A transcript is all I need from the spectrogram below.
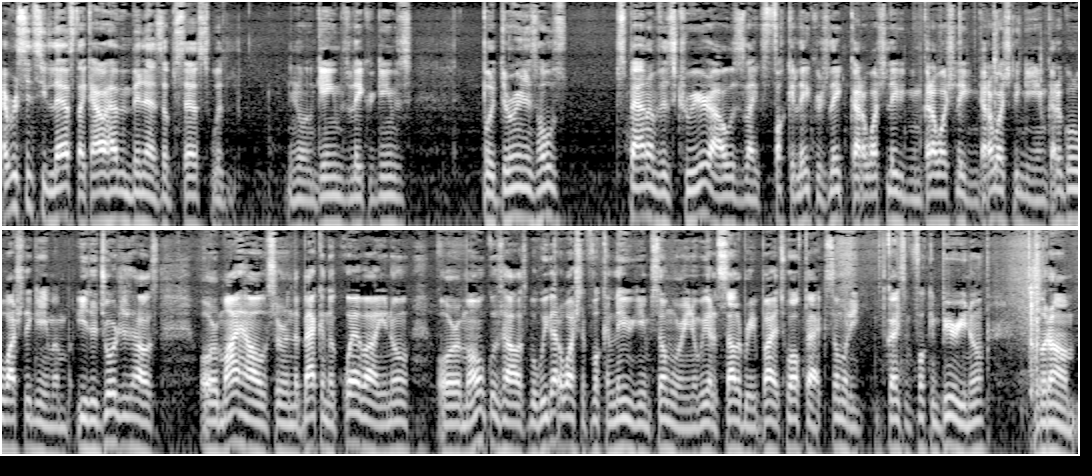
Ever since he left, like I haven't been as obsessed with, you know, games, Laker games, but during his whole span of his career, I was like, fuck it, Lakers, Lake, gotta watch Lakers game, gotta watch Laker game, gotta watch Laker game, gotta go watch the game. I'm either George's house or my house or in the back in the cueva, you know, or my uncle's house, but we gotta watch the fucking Lakers game somewhere, you know, we gotta celebrate, buy a 12 pack, somebody buy some fucking beer, you know. But, um,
